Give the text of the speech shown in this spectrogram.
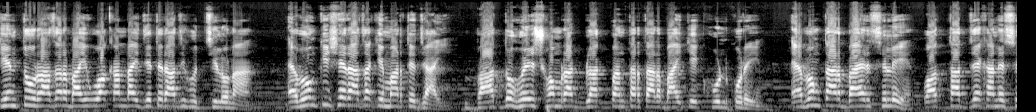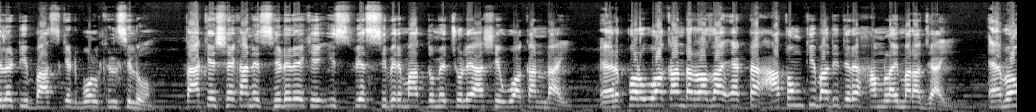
কিন্তু রাজার ভাই ওয়াকান্ডায় যেতে রাজি হচ্ছিল না, এবং কি সে রাজাকে মারতে যায়। বাধ্য হয়ে সম্রাট ব্ল্যাক পান্থার তার বাইকে খুন করে, এবং তার বাইরের ছেলে, অর্থাৎ যেখানে ছেলেটি বাস্কেটবল খেলছিল, তাকে সেখানে ছেড়ে রেখে স্পেস শিপের মাধ্যমে চলে আসে ওয়াকান্ডায় এরপর ওয়াকান্ডার রাজা একটা আতঙ্কিবাদীদের হামলায় মারা যায়, এবং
